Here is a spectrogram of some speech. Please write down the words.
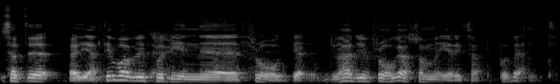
så att, eh, Egentligen var vi på din eh, fråga. Du hade ju en fråga som Erik satte på vänt.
